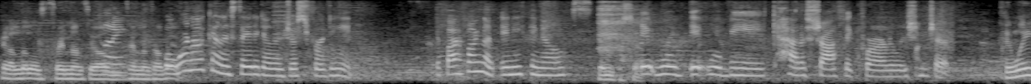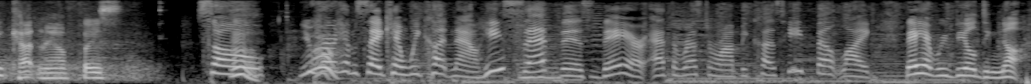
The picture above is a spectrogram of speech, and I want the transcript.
Got a little three month old honey. three month old But we're not going to stay together just for Dean. If I find out anything else, 10%. it will it will be catastrophic for our relationship. Can we cut now, please? So hmm. you heard him say, Can we cut now? He said this there at the restaurant because he felt like they had revealed enough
